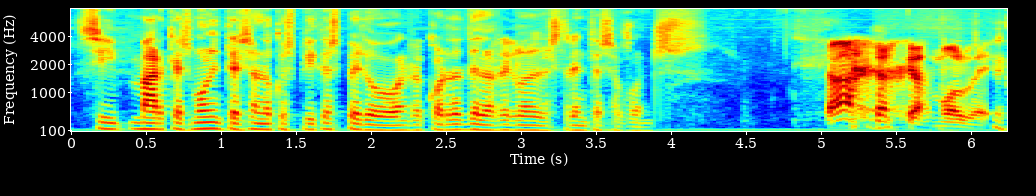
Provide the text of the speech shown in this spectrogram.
Sí, Marc, és molt interessant el que expliques, però en recorda't de la regla dels 30 segons. Ah, molt bé.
